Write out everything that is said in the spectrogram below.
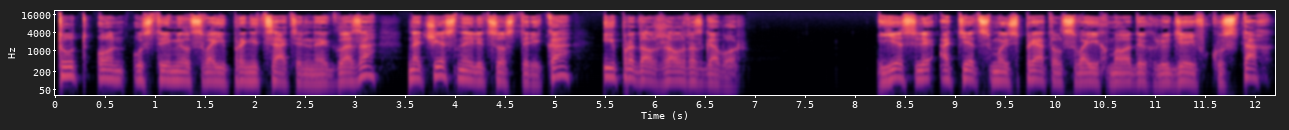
Тут он устремил свои проницательные глаза на честное лицо старика и продолжал разговор. «Если отец мой спрятал своих молодых людей в кустах,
